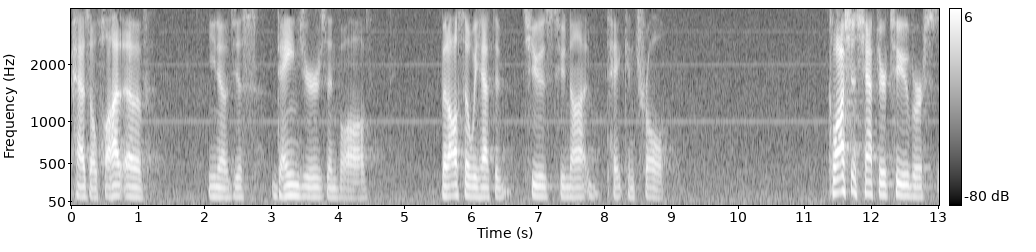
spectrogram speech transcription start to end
has a lot of, you know, just dangers involved. But also, we have to choose to not take control. Colossians chapter 2, verse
